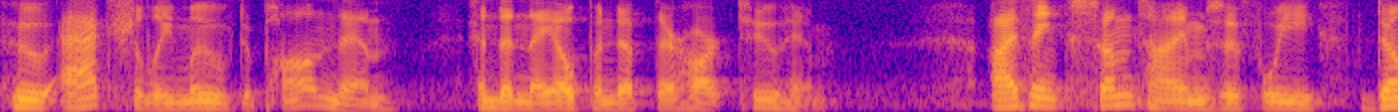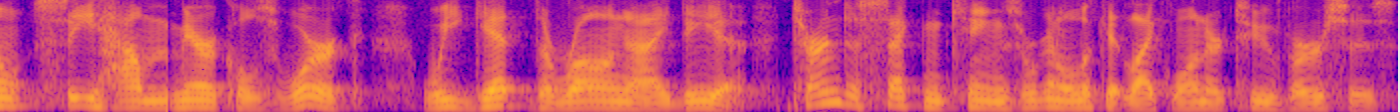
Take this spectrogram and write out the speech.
who actually moved upon them, and then they opened up their heart to Him. I think sometimes if we don't see how miracles work, we get the wrong idea. Turn to Second Kings. We're going to look at like one or two verses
